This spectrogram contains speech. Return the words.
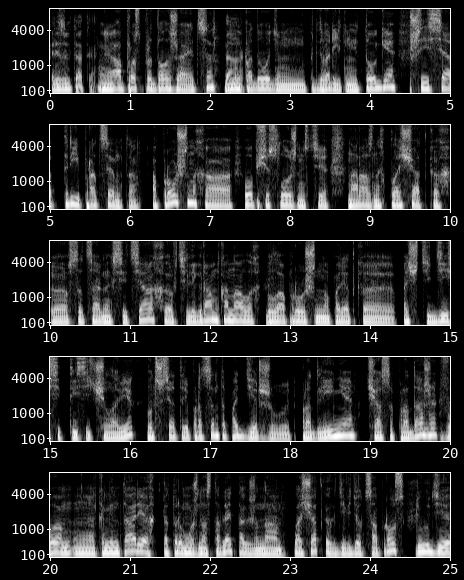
Результат результаты? Э, опрос продолжается. Так. Мы подводим предварительные итоги. 63% опрошенных о общей сложности на разных площадках э, в социальных сетях, э, в телеграм-каналах было опрошено порядка почти 10 тысяч человек. Вот 63% поддерживают продление часа продажи. В комментариях, которые можно оставлять также на площадках, где ведется опрос, люди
